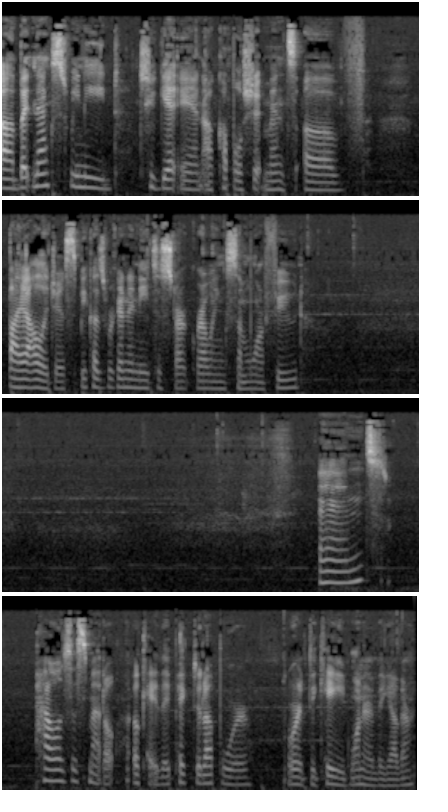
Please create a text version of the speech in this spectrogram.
Uh, but next we need to get in a couple shipments of biologists because we're going to need to start growing some more food. And how is this metal? Okay, they picked it up or, or it decayed, one or the other.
